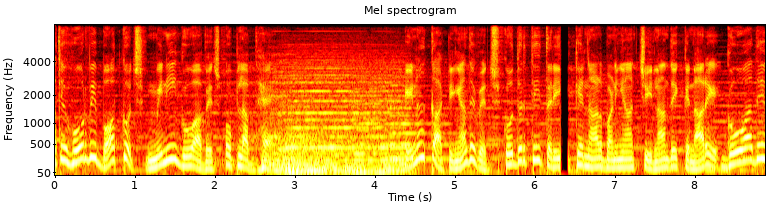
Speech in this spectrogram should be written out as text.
ਅਤੇ ਹੋਰ ਵੀ ਬਹੁਤ ਕੁਝ ਮਿਨੀ ਗੋਆ ਵਿੱਚ ਉਪਲਬਧ ਹੈ। ਇਹਨਾਂ ਘਾਟੀਆਂ ਦੇ ਵਿੱਚ ਕੁਦਰਤੀ ਤਰੀਕੇ ਨਾਲ ਬਣੀਆਂ ਝੀਲਾਂ ਦੇ ਕਿਨਾਰੇ ਗੋਆ ਦੇ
